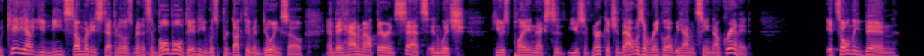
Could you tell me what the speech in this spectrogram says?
With KD out, you need somebody to step into those minutes, and Bol Bol did. He was productive in doing so, and they had him out there in sets in which he was playing next to Jusuf Nurkic, and that was a wrinkle that we haven't seen. Now, granted, it's only been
